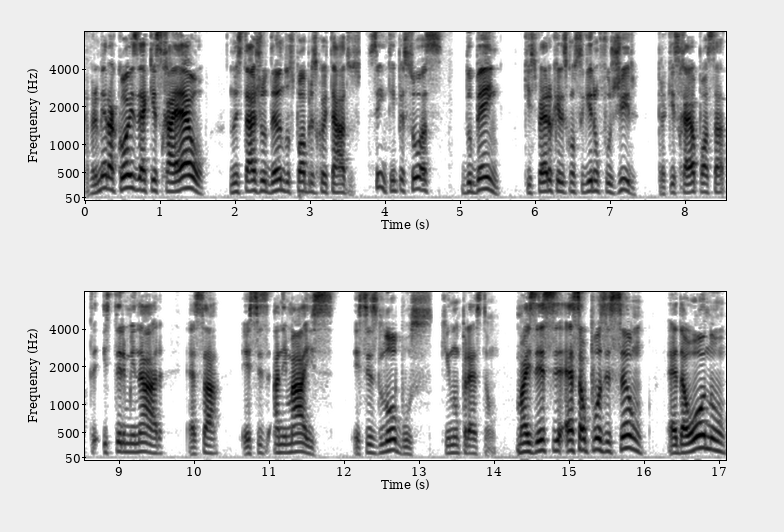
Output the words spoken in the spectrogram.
A primeira coisa é que Israel não está ajudando os pobres coitados. Sim, tem pessoas do bem que espero que eles conseguiram fugir para que Israel possa exterminar essa, esses animais, esses lobos que não prestam. Mas esse, essa oposição é da ONU,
